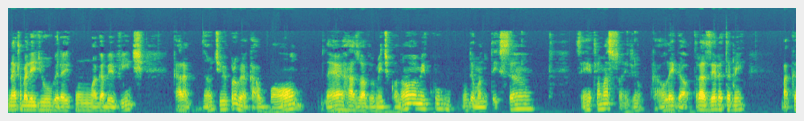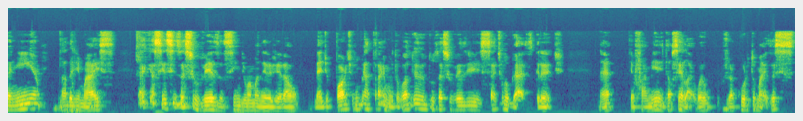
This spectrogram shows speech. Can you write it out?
né, trabalhei de Uber aí com um HB20, Cara, não tive problema. Carro bom, né? Razoavelmente econômico, não deu manutenção, sem reclamações, viu? Carro legal. Traseira também bacaninha, nada demais. É que assim, esses SUVs, assim, de uma maneira geral, médio porte, não me atrai muito. Eu gosto dos SUVs de sete lugares, grande, né? Tenho família, então sei lá, eu já curto mais. Esses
